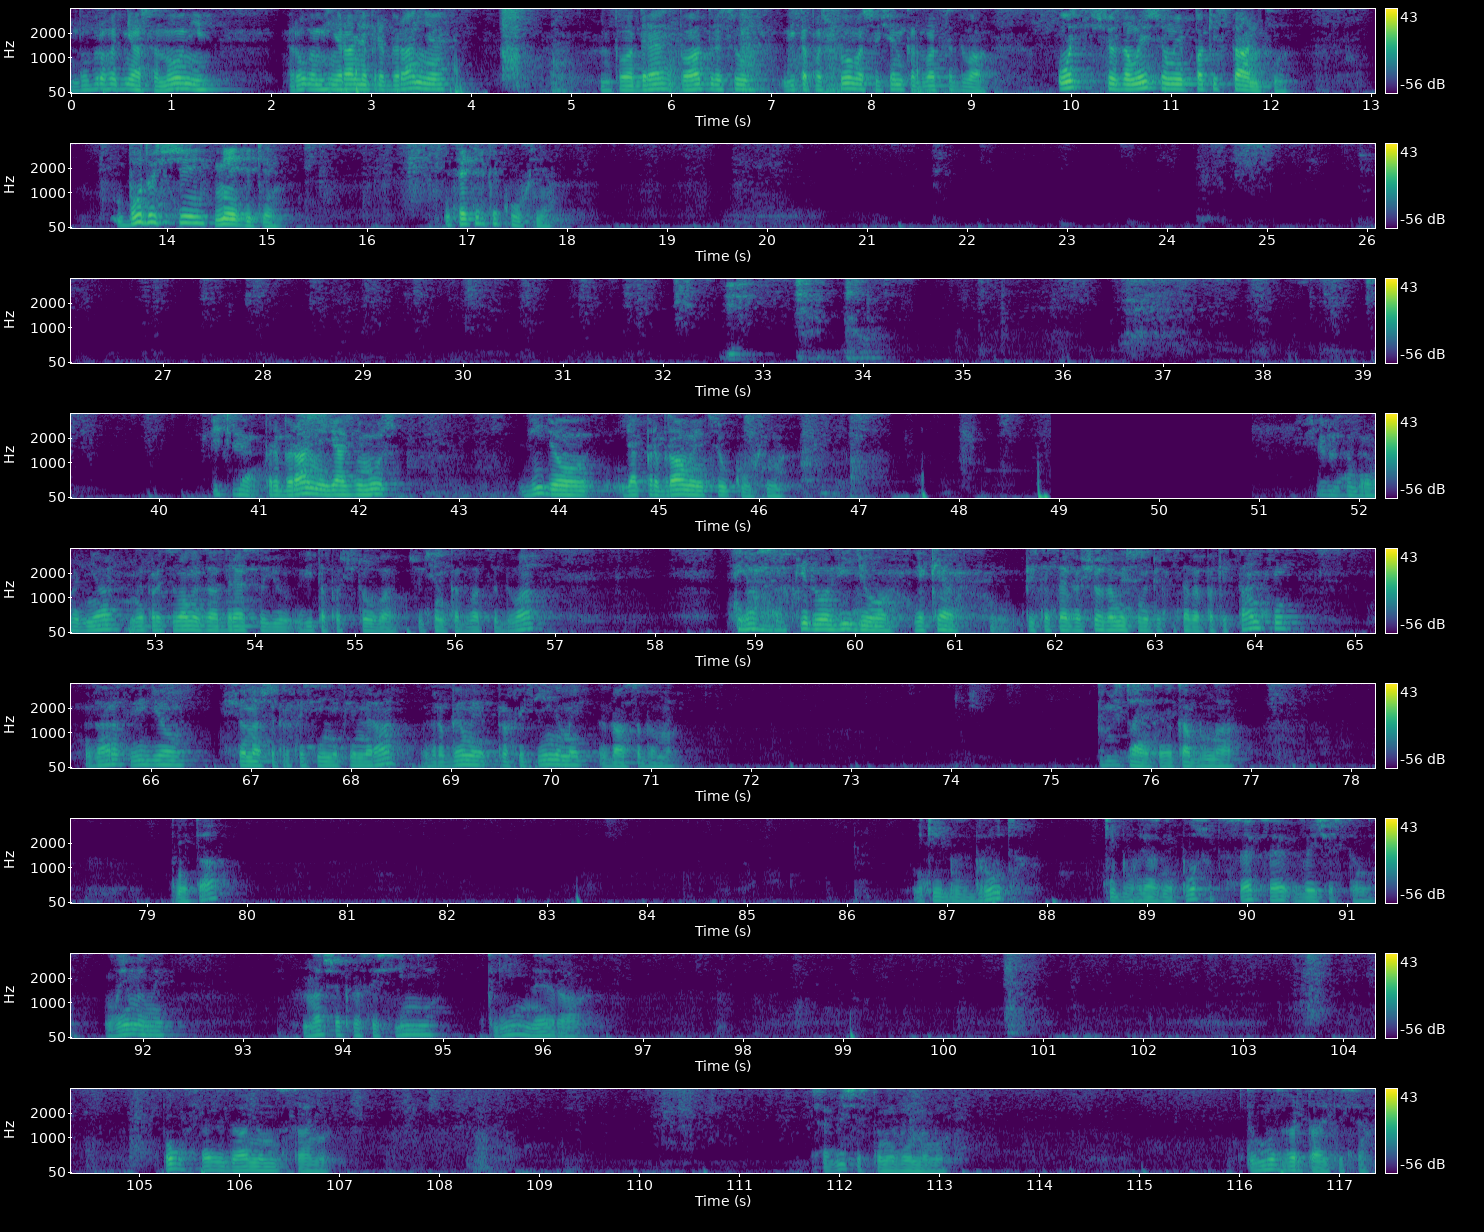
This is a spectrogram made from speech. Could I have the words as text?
Доброго дня, шановні. Робимо генеральне прибирання по, адре- по адресу Віта Пашкова, Шевченка, 22. Ось що залишили пакистанці. Будущі медики. І це тільки кухня. Після прибирання я зніму ж відео, як прибрали цю кухню. Доброго дня. Ми працювали за адресою Віта Поштова Шевченка 22. Я розкидував відео, яке після себе, що залишили після себе пакистанці. Зараз відео, що наші професійні клінера зробили професійними засобами. Пам'ятаєте, яка була плита? Який був бруд, який був грязний посуд, все це вичистили, вимили наші професійні клінера. Пол все в ідеальному стані. Все вичистили, вимили. Тому звертайтеся.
